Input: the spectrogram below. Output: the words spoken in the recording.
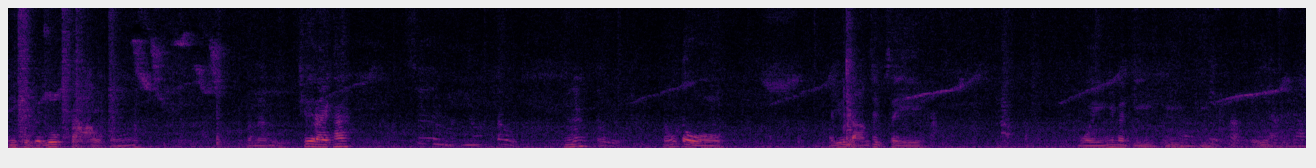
นี่คือเป็นลูกสาวของคนนั้นชื่ออะไรคะ ชื่อน้องตู่หืมน้องตู่อายุสามสิบสี่ห วยอย่างนี้มากี่กี่กี่สิบกว่าปีแล้ว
